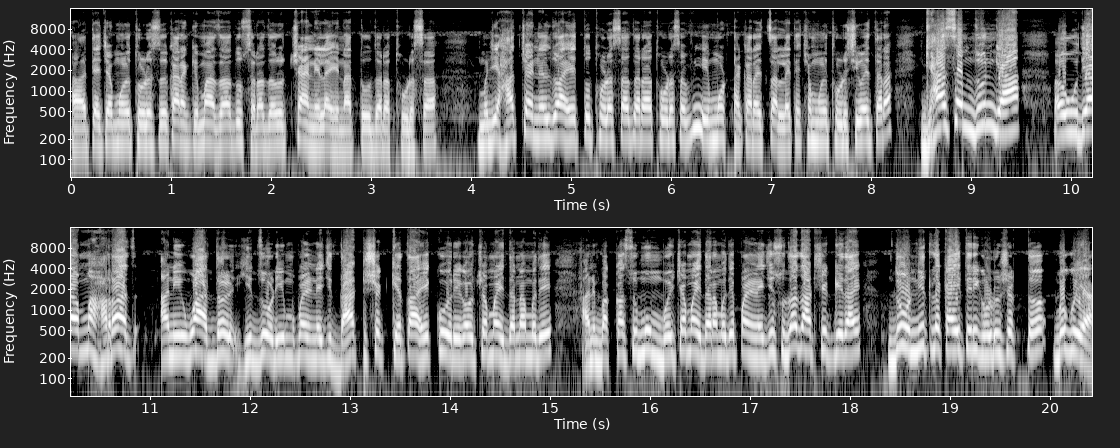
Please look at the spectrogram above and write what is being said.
त्याच्यामुळे थोडंसं कारण की माझा दुसरा जो चॅनल आहे ना तो जरा थोडासा म्हणजे हा चॅनल जो आहे तो थोडासा जरा थोडासा वे मोठा करायचा चालला आहे त्याच्यामुळे थोडीशी वाईट जरा घ्या समजून घ्या. उद्या महाराज आणि वादळ ही जोडी पळण्याची दाट शक्यता आहे. कोरेगावच्या मैदानामध्ये आणि बक्कासू मुंबईच्या मैदानामध्ये पळण्याची सुद्धा दाट शक्यता आहे. दोन्हीतलं काहीतरी घडू शकतं. बघूया.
